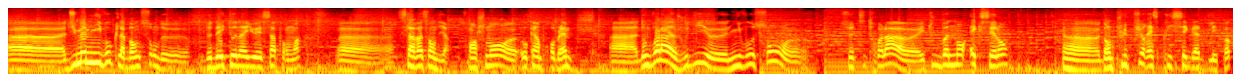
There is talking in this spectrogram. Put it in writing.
Euh, du même niveau que la bande-son de, Daytona USA pour moi. Euh, ça va sans dire. Franchement, euh, aucun problème. donc voilà, je vous dis, niveau son, ce titre-là est tout bonnement excellent. dans le plus pur esprit Sega de l'époque.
